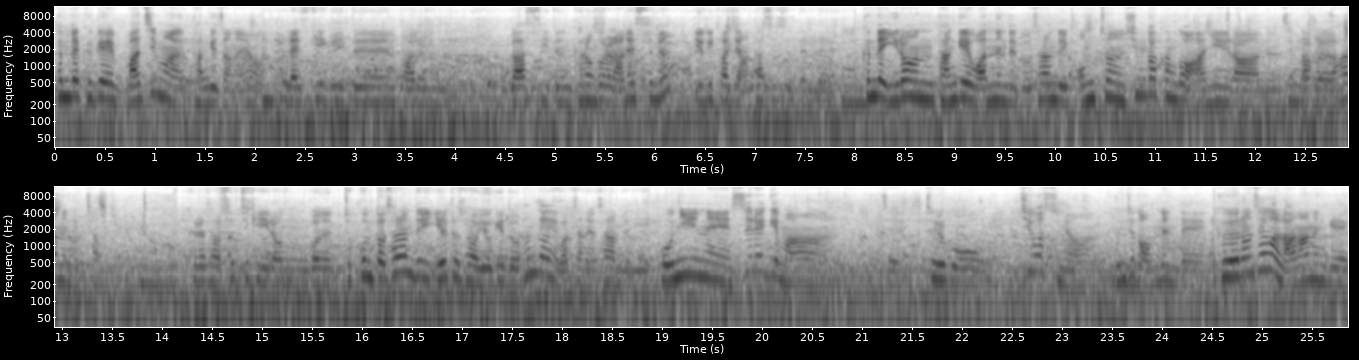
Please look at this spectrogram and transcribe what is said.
근데 그게 마지막 단계잖아요. 플라스틱이든 다른 뭐 가스이든 그런 거를 안 했으면 여기까지 안 갔었을 텐데. 근데 이런 단계에 왔는데도 사람들이 엄청 심각한 거 아니라는 생각을 하는 게 참. 그래서 솔직히 이런 거는 조금 더 사람들이 예를 들어서 여기도 한강에 왔잖아요 사람들이 본인의 쓰레기만 이제 들고 치웠으면 문제가 없는데 그런 생각을 안 하는 게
